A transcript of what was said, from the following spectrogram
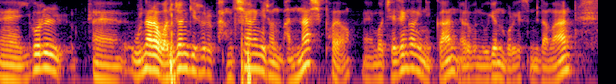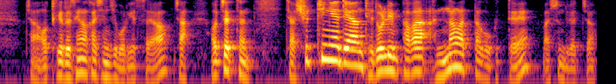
예, 이거를 예, 우리나라 원전 기술을 방치하는 게 전 맞나 싶어요. 예, 뭐제 생각이니까 여러분 의견은 모르겠습니다만 자 어떻게들 생각하시는지 모르겠어요. 자 어쨌든 자 슈팅에 대한 되돌림파가 안 나왔다고 그때 말씀드렸죠.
